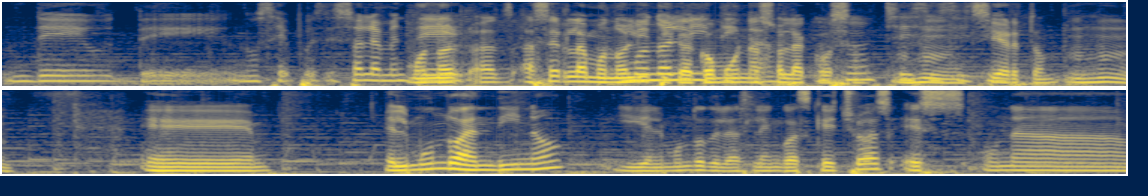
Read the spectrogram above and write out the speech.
de, de no sé, pues de solamente... Mono- ha- hacerla monolítica, como una sola cosa. Ujú, sí, sí, Ujú, sí, sí. Cierto. Eh, el mundo andino y el mundo de las lenguas quechuas es una...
